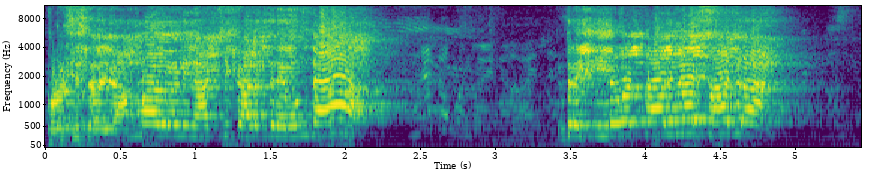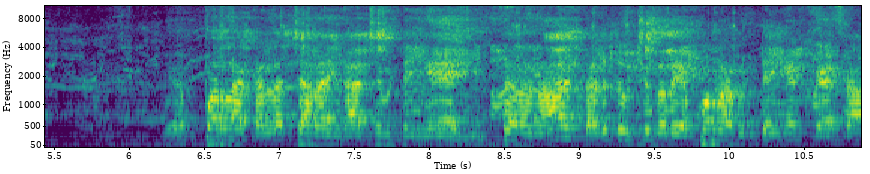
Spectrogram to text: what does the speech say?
புரட்சி தலைவர் அம்மா அவர்களின் ஆட்சி காலத்திலே உண்டா? இன்றைக்கு இருபத்தாறு பேர் சாகிறான் எப்படா கள்ளச்சாரம் காய்ச்ச விட்டீங்க? இத்தனை நாள் தடுத்து வச்சிருந்ததை எப்படா விட்டீங்கன்னு கேட்டா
